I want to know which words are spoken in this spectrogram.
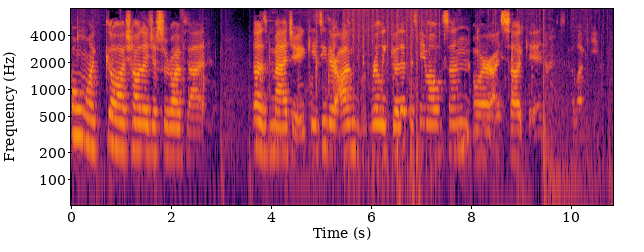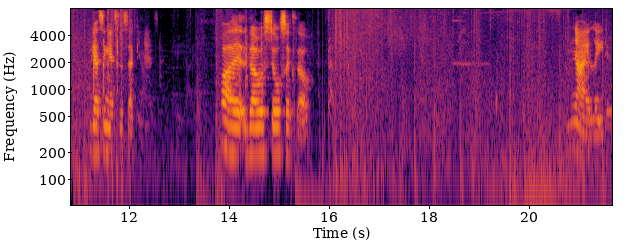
Oh my gosh, how did I just survive that? That was magic. It's either I'm really good at this game all of a sudden, or I suck and I just got lucky. I'm guessing it's the second answer. But that was still sick though. Annihilated.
